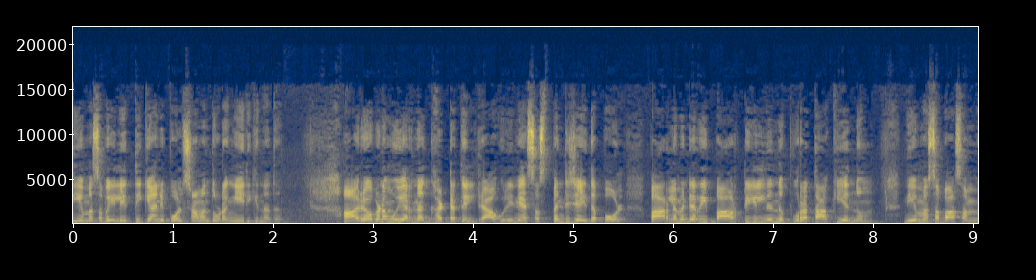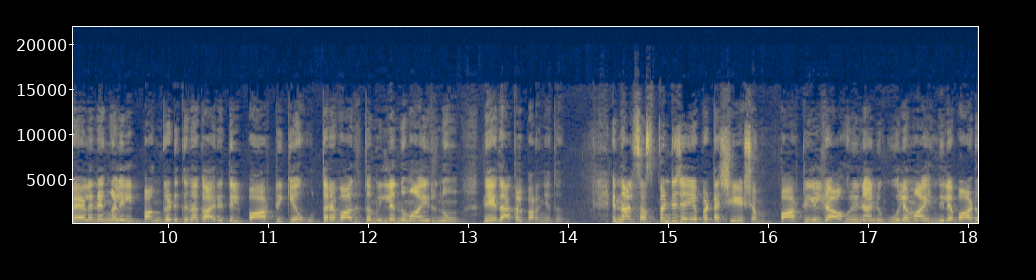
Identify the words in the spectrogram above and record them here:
നിയമസഭയിൽ എത്തിക്കാൻ ഇപ്പോൾ ശ്രമം തുടങ്ങിയിരിക്കുന്നത്. ആരോപണം ഉയർന്ന ഘട്ടത്തിൽ രാഹുലിനെ സസ്പെൻഡ് ചെയ്തപ്പോൾ പാർലമെന്ററി പാർട്ടിയിൽ നിന്ന് പുറത്താക്കിയെന്നും നിയമസഭാ സമ്മേളനങ്ങളിൽ പങ്കെടുക്കുന്ന കാര്യത്തിൽ പാർട്ടിക്ക് ഉത്തരവാദിത്തമില്ലെന്നുമായിരുന്നു നേതാക്കൾ പറഞ്ഞത്. എന്നാൽ സസ്പെൻഡ് ചെയ്യപ്പെട്ട ശേഷം പാർട്ടിയിൽ രാഹുലിന് അനുകൂലമായി നിലപാട്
